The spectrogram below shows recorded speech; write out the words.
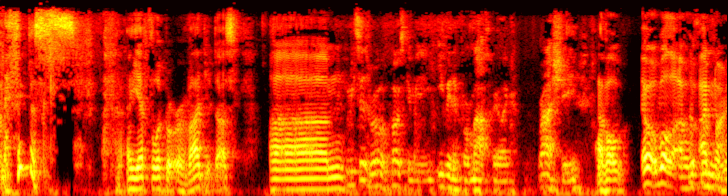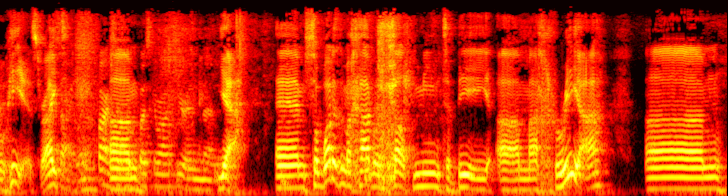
I think this you have to look what Ravadia does. Um, He says Post meaning even if we're mach, we're like Rashi. I've all, oh, well, I, That's I know not who he is, right? Sorry, Um, Post around here and then Yeah. Um, so what does the Machaber himself mean to be uh, Machria? Um,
